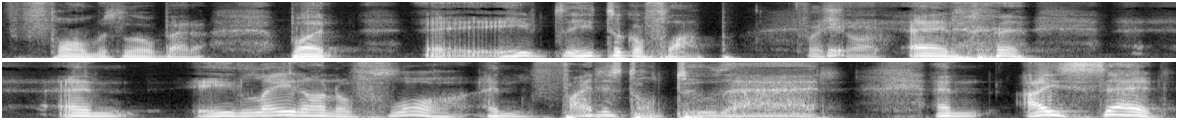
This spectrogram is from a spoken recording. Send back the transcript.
form was a little better, but uh, he, he took a flop. For sure. And, and he laid on the floor and fighters don't do that. And I said,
